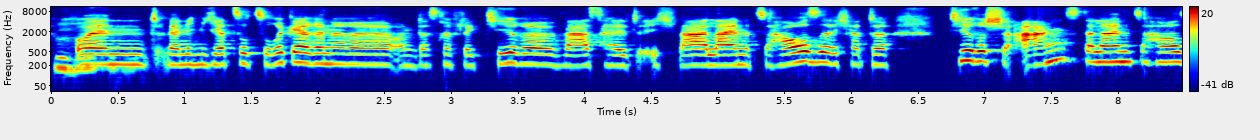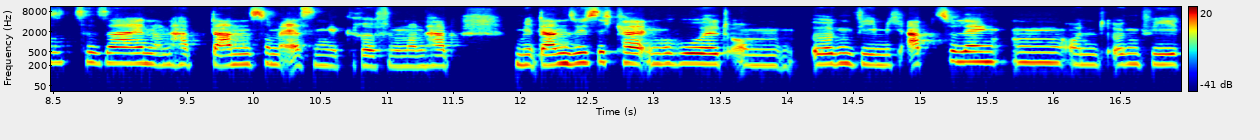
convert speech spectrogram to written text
Mhm. Und wenn ich mich jetzt so zurückerinnere und das reflektiere, war es halt, ich war alleine zu Hause, ich hatte tierische Angst, alleine zu Hause zu sein und habe dann zum Essen gegriffen und habe mir dann Süßigkeiten geholt, um irgendwie mich abzulenken und irgendwie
